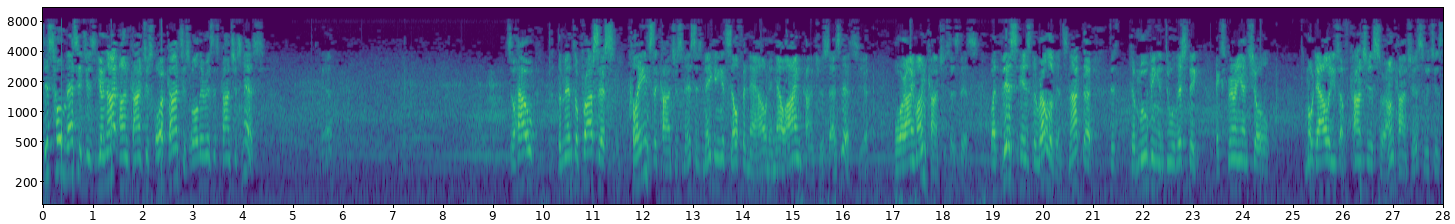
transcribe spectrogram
This whole message is you're not unconscious or conscious. All there is is consciousness. Yeah? So how the mental process claims that consciousness is making itself a noun, and now I'm conscious as this, yeah? or I'm unconscious as this. But this is the relevance, not the, the, the moving and dualistic experiential modalities of conscious or unconscious, which is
